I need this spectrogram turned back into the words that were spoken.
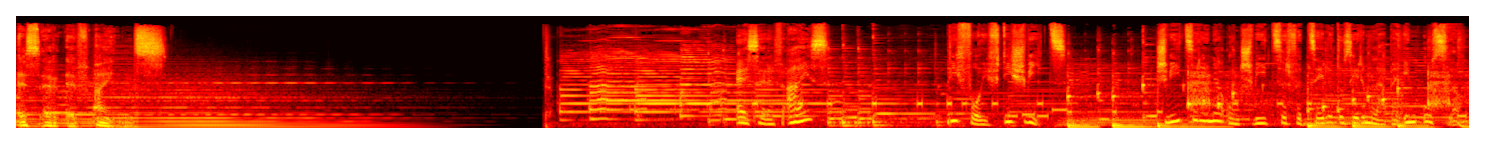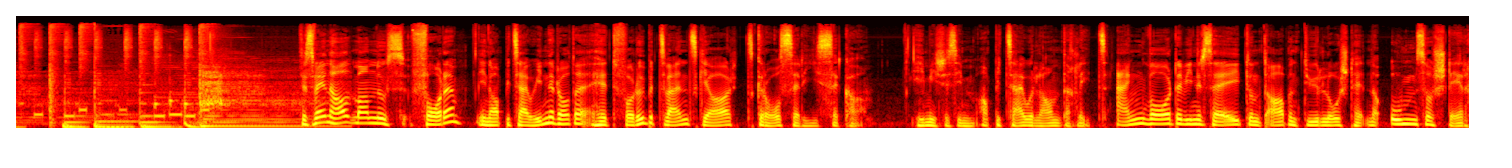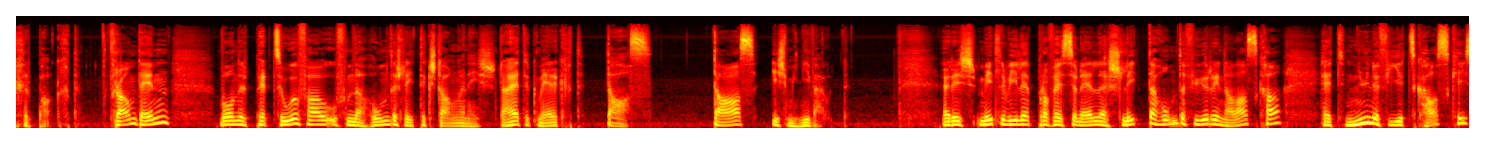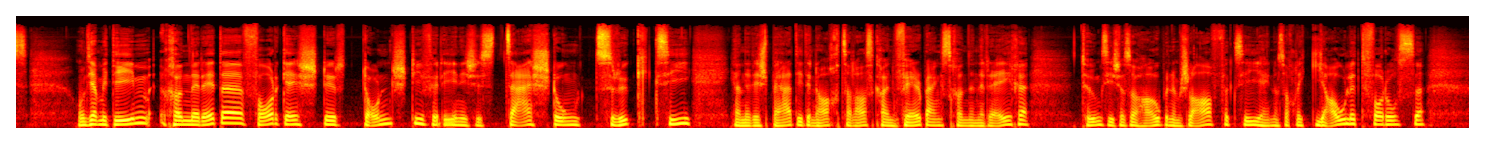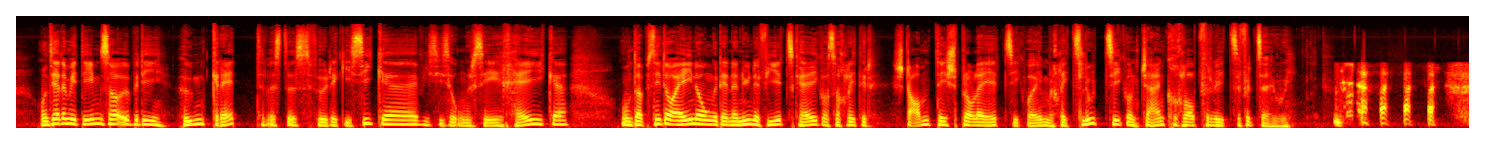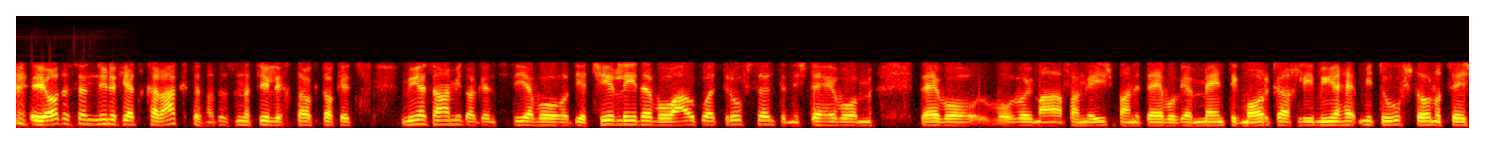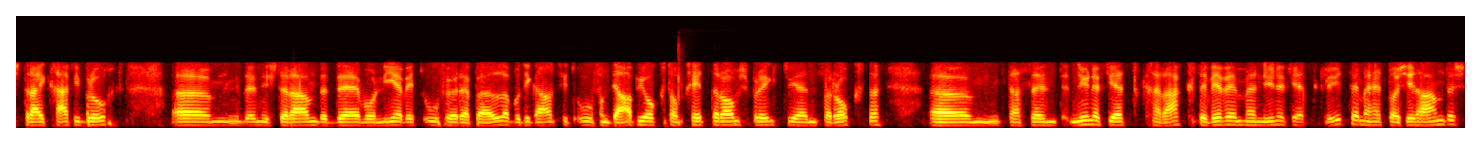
SRF 1. SRF 1 Die fünfte Schweiz. Schweizerinnen und Schweizer erzählen aus ihrem Leben im Ausland. Der Sven Haltmann aus Foren in Appenzell-Innerrhoden hat vor über 20 Jahren das grosse Reissen gehabt. Ihm ist es im Appenzeller Land ein bisschen zu eng geworden, wie er sagt, und die Abenteuerlust hat ihn umso stärker gepackt. Vor allem dann, wo er per Zufall auf einem Hundeschlitten gestanden ist. Da hat er gemerkt, das, das ist meine Welt. Er ist mittlerweile professioneller Schlittenhundeführer in Alaska, hat 49 Huskies und ich konnte mit ihm können reden, vorgestern Donnerstag. Für ihn war es 10 Stunden zurück. Gewesen. Ich konnte ihn dann spät in der Nacht in Alaska in Fairbanks können erreichen. Die Hunde waren schon so halb am Schlafen, haben noch so ein bisschen gejault vor aussen. Und ich habe mit ihm so über die Hunde geredet, was das für eine sind, wie sie so unter sich haben. Und ob es nicht auch einer unter diesen 49 haben, der so ein bisschen der Stammtischprolet ist, der immer ein bisschen zu ist und Schenkelklopferwitze erzählt. ja, das sind 49 Charakter. Das ist natürlich, da, da geht es mühsame, da es die, wo, die Cheerleader, die auch gut drauf sind. Dann ist der, wo, der, wo, wo, wo im Anfang einspannen, der, wo wie am Montagmorgen ein bisschen Mühe hat mit aufstehen und zuerst drei Kaffee braucht. Ähm, dann ist der andere, der, der nie wird aufhören bellen, der die ganze Zeit auf und ab juckt, am Kettenraum springt wie ein Verrockter. Ähm, das sind 49 Charakter, wie wenn man 49 Leute, man hat da jeder anders.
